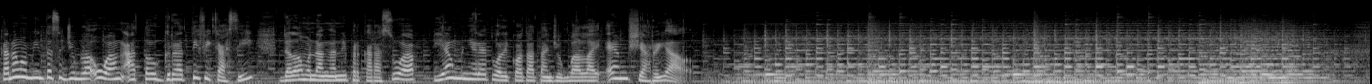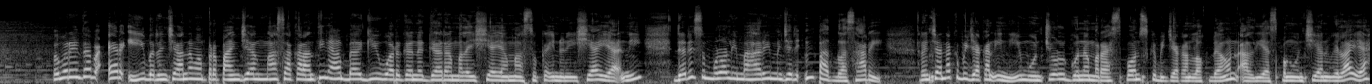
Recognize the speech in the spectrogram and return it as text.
karena meminta sejumlah uang atau gratifikasi dalam menangani perkara suap yang menyeret wali kota Tanjung Balai M. Syahrial. Pemerintah RI berencana memperpanjang masa karantina bagi warga negara Malaysia yang masuk ke Indonesia yakni dari semula lima hari menjadi 14 hari. Rencana kebijakan ini muncul guna merespons kebijakan lockdown alias penguncian wilayah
